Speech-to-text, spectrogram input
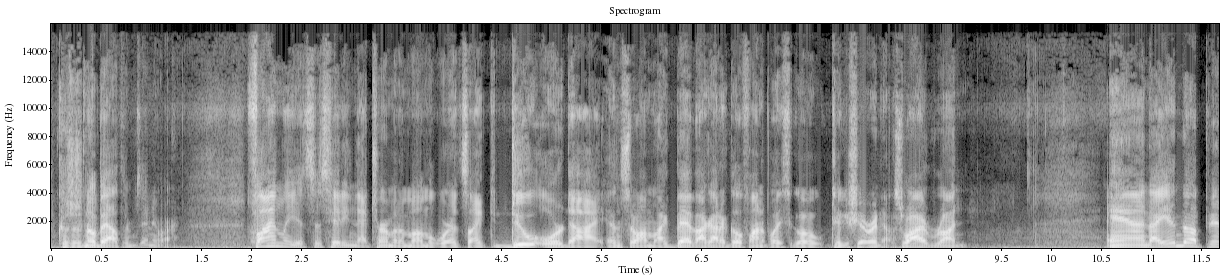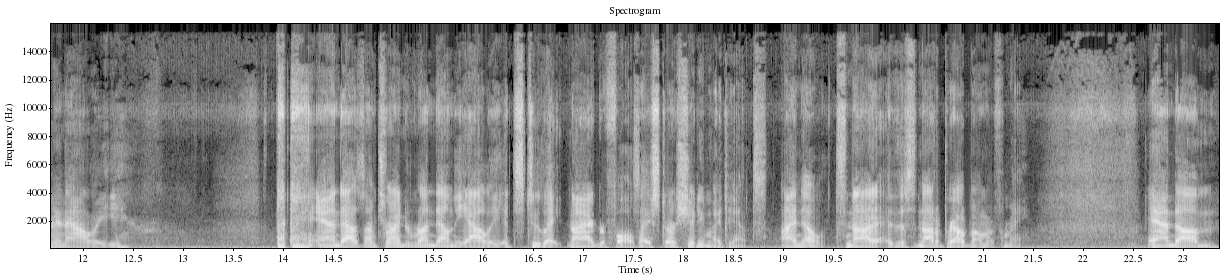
because there's no bathrooms anywhere. Finally, it's just hitting that terminal moment where it's like do or die. And so I'm like, Bev, I got to go find a place to go take a shit right now. So I run. And I end up in an alley and as I'm trying to run down the alley, it's too late. Niagara Falls. I start shitting my pants. I know it's not. This is not a proud moment for me. And um,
